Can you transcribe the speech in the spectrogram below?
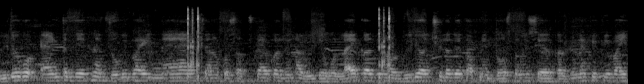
वीडियो को एंड तक देखना, जो भी भाई नया है, चैनल को सब्सक्राइब कर देना वीडियो को लाइक कर देना और वीडियो अच्छी लगे तो अपने दोस्तों में शेयर कर देना, क्योंकि भाई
